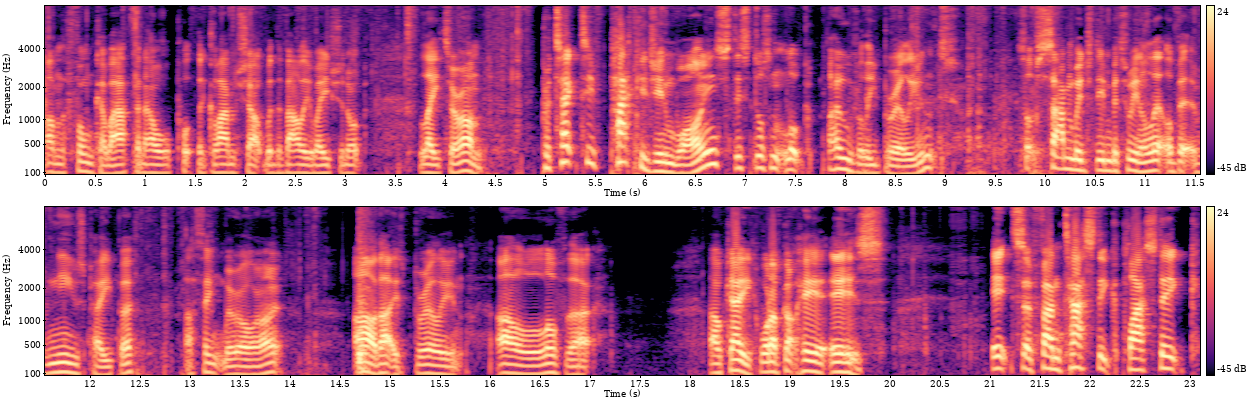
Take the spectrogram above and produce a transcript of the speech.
on the Funko app, and I will put the Glam shot with the valuation up later on. Protective packaging wise, this doesn't look overly brilliant. Sort of sandwiched in between a little bit of newspaper. I think we're alright. Oh, that is brilliant. I love that. Okay, what I've got here is... It's a Fantastik Plastik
